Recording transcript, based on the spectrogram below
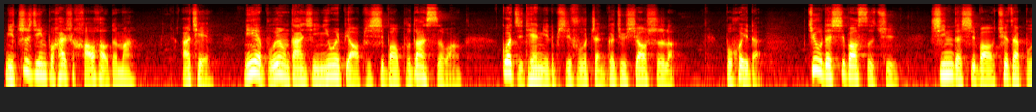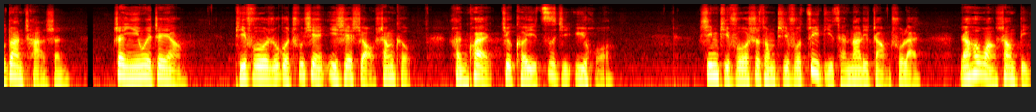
你至今不还是好好的吗？而且，你也不用担心，因为表皮细胞不断死亡，过几天你的皮肤整个就消失了。不会的，旧的细胞死去，新的细胞却在不断产生。正因为这样。皮肤如果出现一些小伤口，很快就可以自己愈合。新皮肤是从皮肤最底层那里长出来，然后往上顶，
